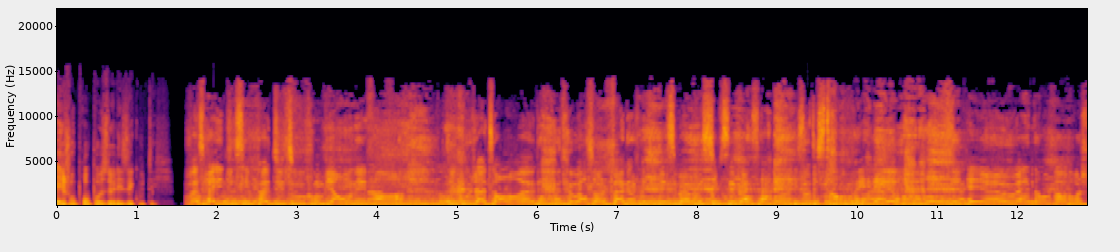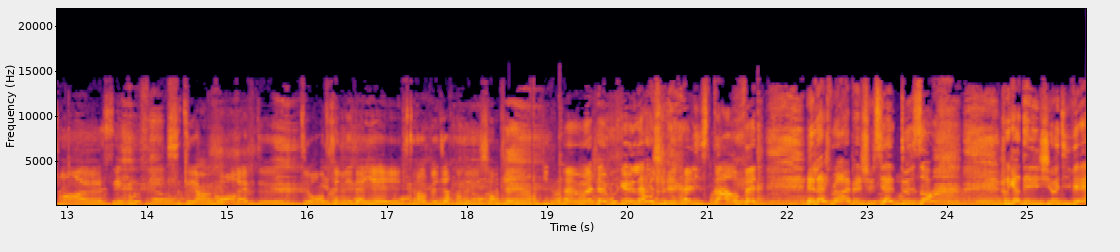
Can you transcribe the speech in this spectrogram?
et je vous propose de les écouter. Parce qu'Aline, je sais pas du tout combien on est. Du coup, j'attends euh, de, voir sur le panneau. Je me dis, mais c'est pas possible, c'est pas ça. Ils ont dû se tromper. Et euh, franchement, euh, c'est ouf. C'était un grand rêve de, de rentrer médaillé. Et putain, on peut dire qu'on est des championne olympique. Euh, moi, j'avoue que là, je réalise pas en fait. Et là, je me rappelle juste il y a deux ans, je regardais les JO d'hiver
